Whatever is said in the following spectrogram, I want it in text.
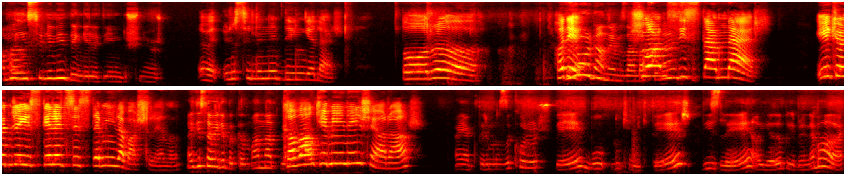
Ama Pan- insülini dengelediğini düşünüyorum. Evet, insülini dengeler. Doğru. Hadi Diğer organlarımızdan şu an sistemler. İlk önce iskelet sistemiyle başlayalım. Hadi söyle bakalım anlat bize. Kaval kemiği ne işe yarar? Ayaklarımızı korur ve bu, bu kemiktir. Dizle ayağı birbirine bağlar.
